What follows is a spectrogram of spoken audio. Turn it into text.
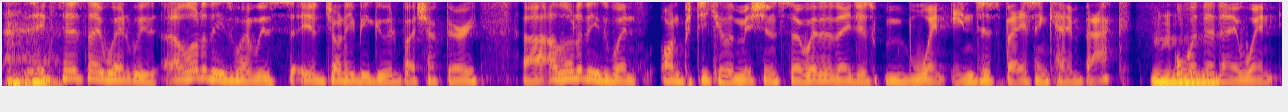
it says they went with a lot of these went with uh, Johnny B. Goode by Chuck Berry. Uh, a lot of these went on particular missions. So whether they just went into space and came back, Hmm. or whether they went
